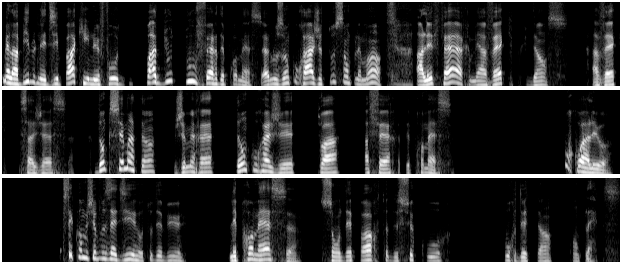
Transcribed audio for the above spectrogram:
Mais la Bible ne dit pas qu'il ne faut pas du tout faire des promesses. Elle nous encourage tout simplement à les faire, mais avec prudence, avec sagesse. Donc ce matin, j'aimerais t'encourager, toi, à faire des promesses. Pourquoi, Léo? C'est comme je vous ai dit au tout début, les promesses sont des portes de secours pour des temps complexes.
